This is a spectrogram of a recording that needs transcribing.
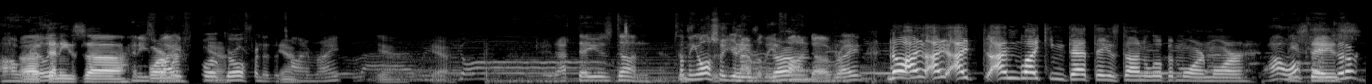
Oh, Uh, really? Denny's uh, Denny's former. wife or yeah. girlfriend at the Yeah. time, right? Yeah, yeah. Okay, that day is done. Something This- also this you're not really done. fond of, right? No, I, I, I, I'm liking that day is done a little bit more and more. Oh, These okay. days- Good on,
